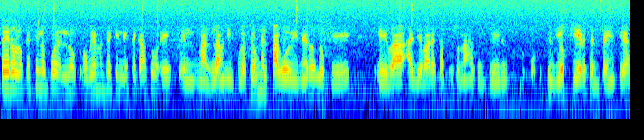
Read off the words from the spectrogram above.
Pero lo que sí lo puede, lo- obviamente que en este caso es el, la manipulación, el pago de dinero es lo que eh, va a llevar a estas personas a cumplir, si Dios quiere, sentencias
